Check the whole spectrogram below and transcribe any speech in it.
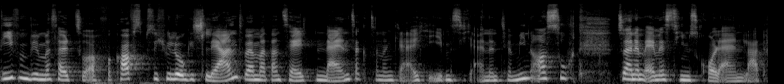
wie man es halt so auch verkaufspsychologisch lernt, weil man dann selten Nein sagt, sondern gleich eben sich einen Termin aussucht, zu einem MS Teams Call einladet.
